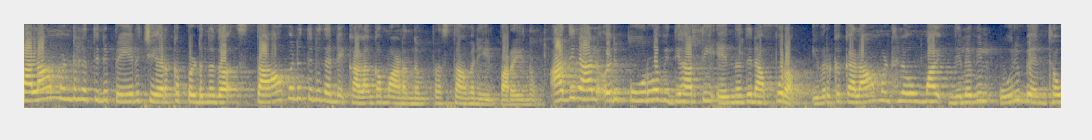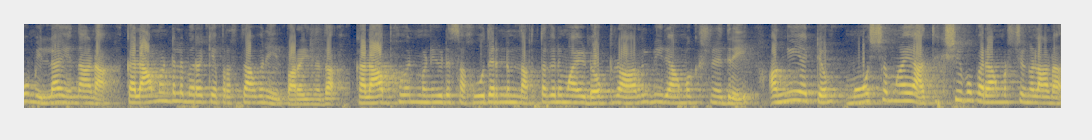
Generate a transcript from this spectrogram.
കലാമണ്ഡലത്തിന്റെ പേര് ചേർക്കപ്പെടുന്നത് സ്ഥാപനത്തിന് തന്നെ കളങ്കമാണെന്നും പ്രസ്താവനയിൽ പറയുന്നു. അതിനാൽ ഒരു പൂർവ വിദ്യാർത്ഥി എന്നതിനപ്പുറം ഇവർക്ക് കലാമണ്ഡലവുമായി നിലവിൽ ഒരു ബന്ധവുമില്ല എന്നാണ് കലാമണ്ഡലം ഇറക്കിയ പ്രസ്താവനയിൽ പറയുന്നത്. കലാഭവൻ മണിയുടെ സഹോദരനും നർത്തകനുമായ ഡോക്ടർ ആർ. എൽ. വി. രാമകൃഷ്ണനെതിരെ അങ്ങേയറ്റം മോശമായ അധിക്ഷേപ പരാമർശങ്ങളാണ്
